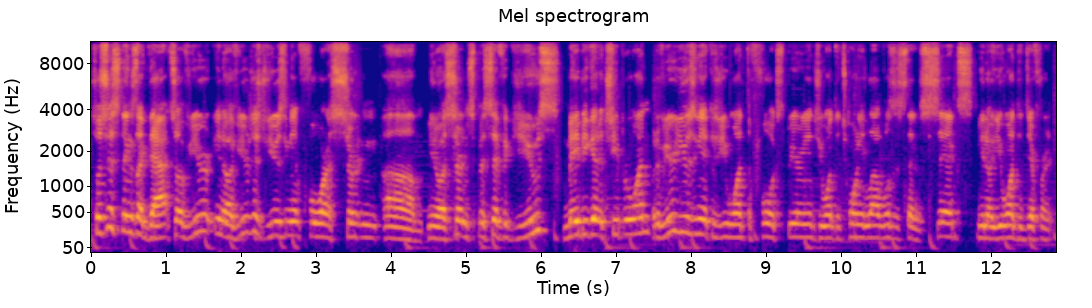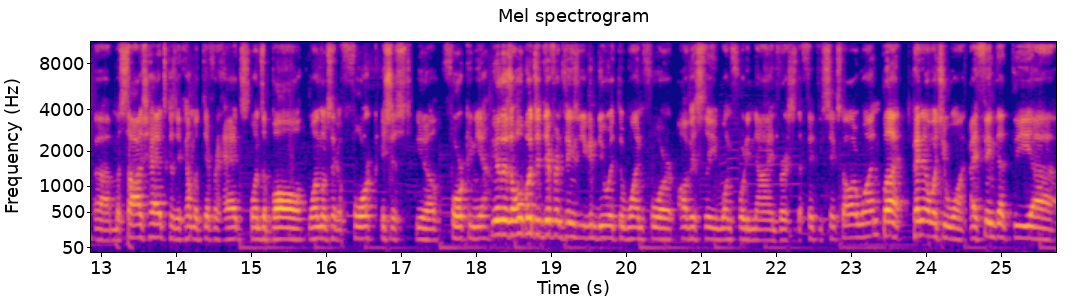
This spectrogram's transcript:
So it's just things like that. So if you're, you know, if you're just using it for a certain, um, you know, a certain specific use, maybe get a cheaper one. But if you're using it because you want the full experience, you want the 20 levels instead of six, you know, you want the different uh, massage heads because they come with different heads heads. One's a ball. One looks like a fork. It's just, you know, forking you. You know, there's a whole bunch of different things that you can do with the one for obviously 149 versus the $56 one. But depending on what you want, I think that the uh,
